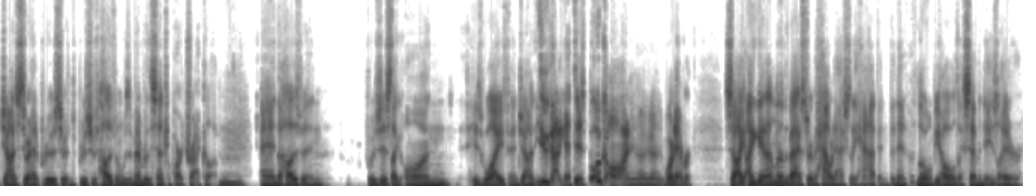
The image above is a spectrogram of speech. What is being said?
Jon Stewart had a producer, and the producer's husband was a member of the Central Park Track Club. And the husband was just like on his wife and Jon, you got to get this book on, whatever. So I, again, I don't know the backstory of how it actually happened. But then lo and behold, like seven days later,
